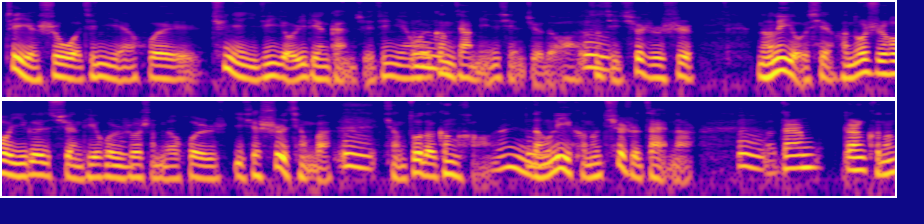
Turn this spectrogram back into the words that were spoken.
这也是我今年会，去年已经有一点感觉，今年会更加明显，觉得哦，自己确实是能力有限。很多时候，一个选题或者说什么，或者一些事情吧，嗯，想做得更好，那能力可能确实在那儿，嗯，当然，当然可能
